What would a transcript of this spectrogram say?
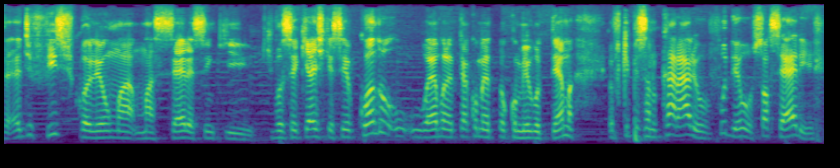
é difícil escolher uma, uma série assim que, que você quer esquecer. Quando o Ebony até comentou comigo o tema, eu fiquei pensando, caralho, fudeu, só série.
